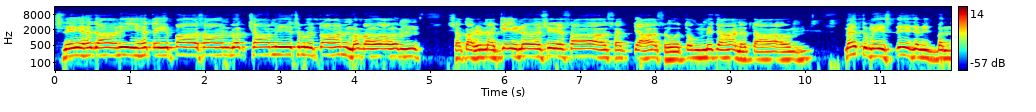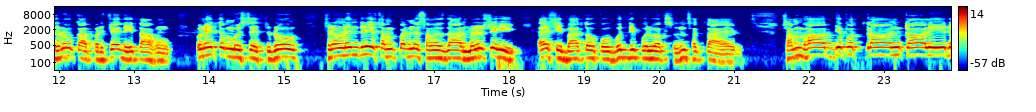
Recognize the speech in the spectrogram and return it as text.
स्नेह जानी हते पासान वक्षा में श्रृणतान सकर्ण के न शिरसा सक्या जानता। मैं तुम्हें स्नेह जनित बंधनों का परिचय देता हूँ। उन्हें तुम मुझसे सुनो। श्रवणेन्द्रिय संपन्न समझदार मनुष्य ही ऐसी बातों को बुद्धिपूर्वक सुन सकता है। संभाव्य पुत्रान कालेन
